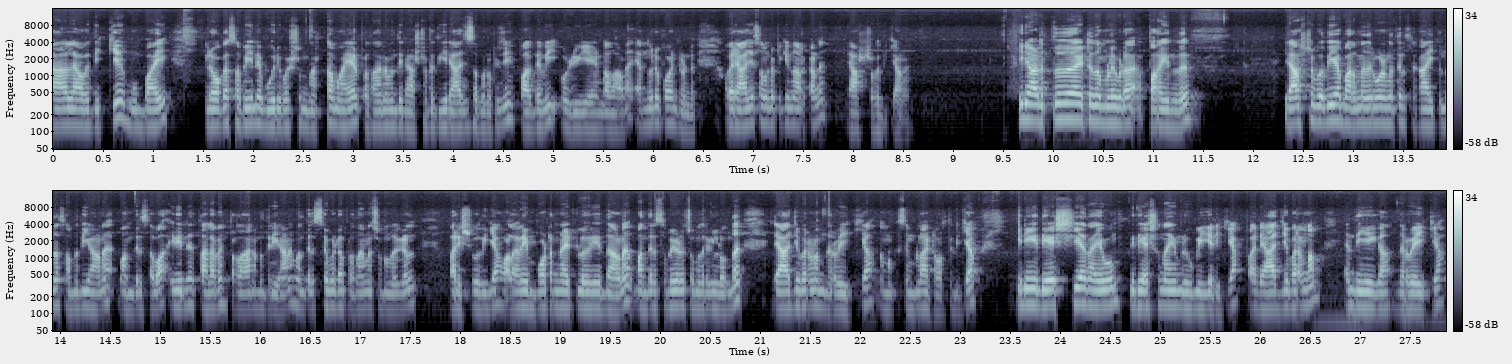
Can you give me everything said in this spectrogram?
കാലാവധിക്ക് മുമ്പായി ലോകസഭയിലെ ഭൂരിപക്ഷം നഷ്ടമായാൽ പ്രധാനമന്ത്രി രാഷ്ട്രപതിക്ക് രാജി സമർപ്പിച്ച് പദവി ഒഴിയേണ്ടതാണ് എന്നൊരു പോയിന്റ് ഉണ്ട്. അപ്പോൾ രാജി സമർപ്പിക്കുന്ന ആർക്കാണ് രാഷ്ട്രപതിക്കാണ് ഇനി അടുത്തതായിട്ട് നമ്മളിവിടെ പറയുന്നത് രാഷ്ട്രപതിയെ ഭരണനിർവഹണത്തിൽ സഹായിക്കുന്ന സമിതിയാണ് മന്ത്രിസഭ. ഇതിന്റെ തലവൻ പ്രധാനമന്ത്രിയാണ്. മന്ത്രിസഭയുടെ പ്രധാന ചുമതലകൾ പരിശോധിക്കുക വളരെ ഇമ്പോർട്ടന്റ് ആയിട്ടുള്ള ഒരു ഇതാണ്. മന്ത്രിസഭയുടെ ചുമതലകളിൽ ഒന്ന് രാജ്യഭരണം നിർവഹിക്കുക. നമുക്ക് സിമ്പിളായിട്ട് ഓർത്തിരിക്കാം. ഇനി ദേശീയ നയവും വിദേശ നയം രൂപീകരിക്കുക. അപ്പോൾ രാജ്യഭരണം എന്ത് ചെയ്യുക? നിർവഹിക്കുക.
